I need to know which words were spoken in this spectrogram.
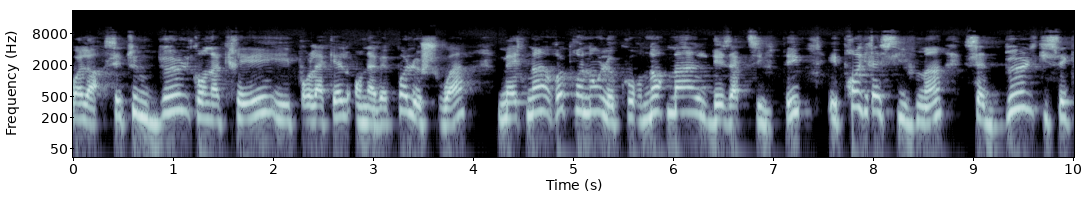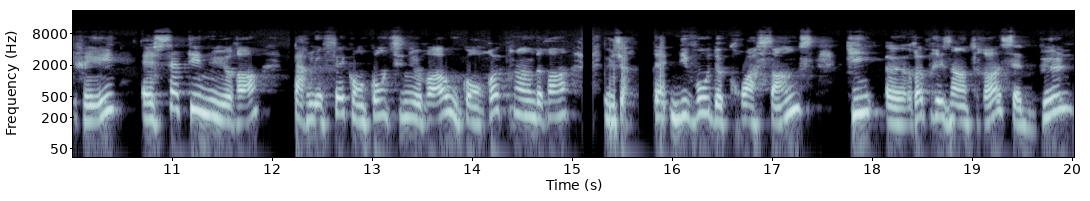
voilà, c'est une bulle qu'on a créée et pour laquelle on n'avait pas le choix. Maintenant, reprenons le cours normal des activités et progressivement, cette bulle qui s'est créée, elle s'atténuera par le fait qu'on continuera ou qu'on reprendra un certain niveau de croissance qui euh, représentera, cette bulle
